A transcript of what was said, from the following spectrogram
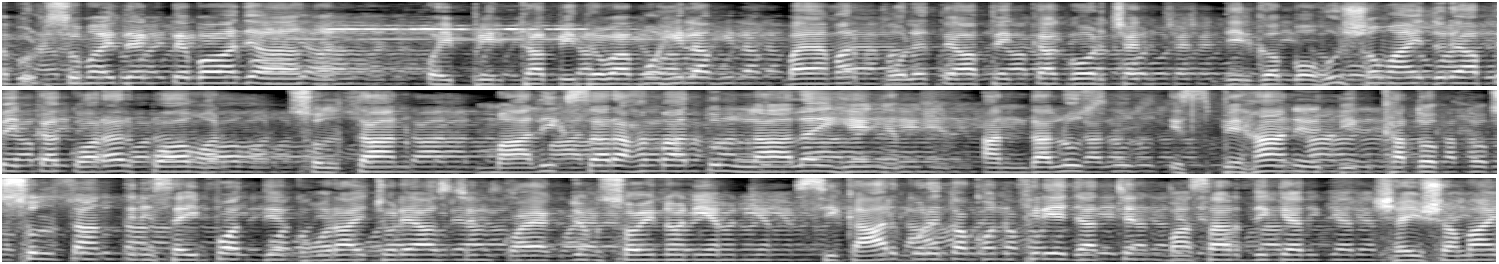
এমন সময় দেখতে পাওয়া যায় ওই বৃদ্ধা বিধবা মহিলা বা আমার পোলেতে অপেক্ষা করছেন। দীর্ঘ বহু সময় ধরে অপেক্ষা করার পর সুলতান মালিক সার রহমাতুল্লাহ আলাইহিন আন্দালুস ইস্পেহানের বিখ্যাত সুলতান, তিনি সেই পথ দিয়ে ঘোড়ায় চড়ে আসছেন কয়েকজন সৈন্য নিয়ে। শিকার করে তখন ফিরে যাচ্ছেন বাসার দিকে। সেই সময়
